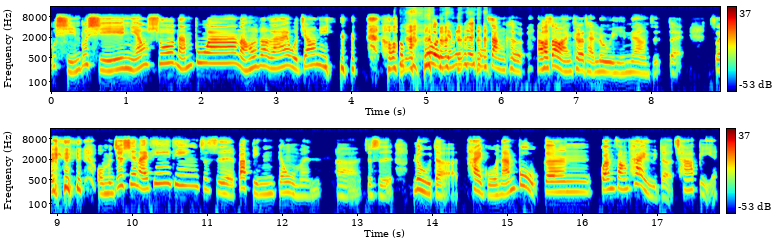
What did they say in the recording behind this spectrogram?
不行不行，你要说南部啊，然后说来我教你，好，所以我前面就先上课，然后上完课才录音这样子，对，所以 我们就先来听一听，就是巴丁跟我们呃就是录的泰国南部跟官方泰语的差别，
